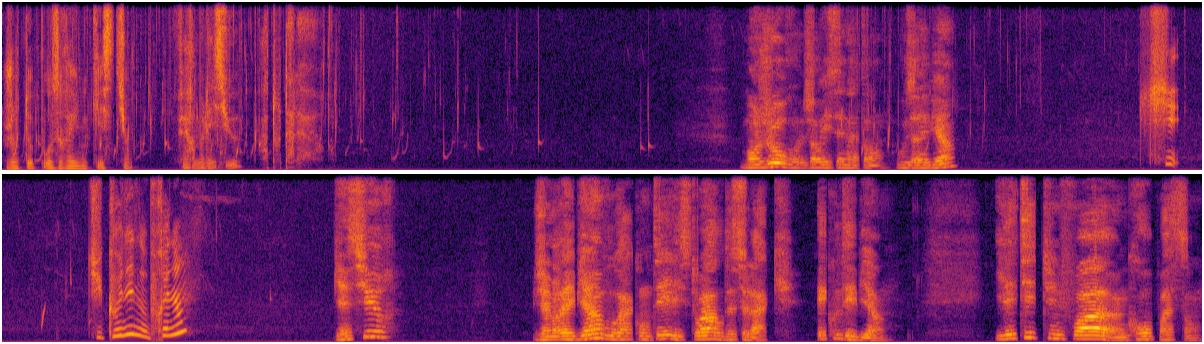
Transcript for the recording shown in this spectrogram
je te poserai une question. Ferme les yeux, à tout à l'heure. Bonjour, Joris et Nathan. Vous allez bien? Tu. Tu connais nos prénoms? Bien sûr. J'aimerais bien vous raconter l'histoire de ce lac. Écoutez bien. Il était une fois un gros poisson.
